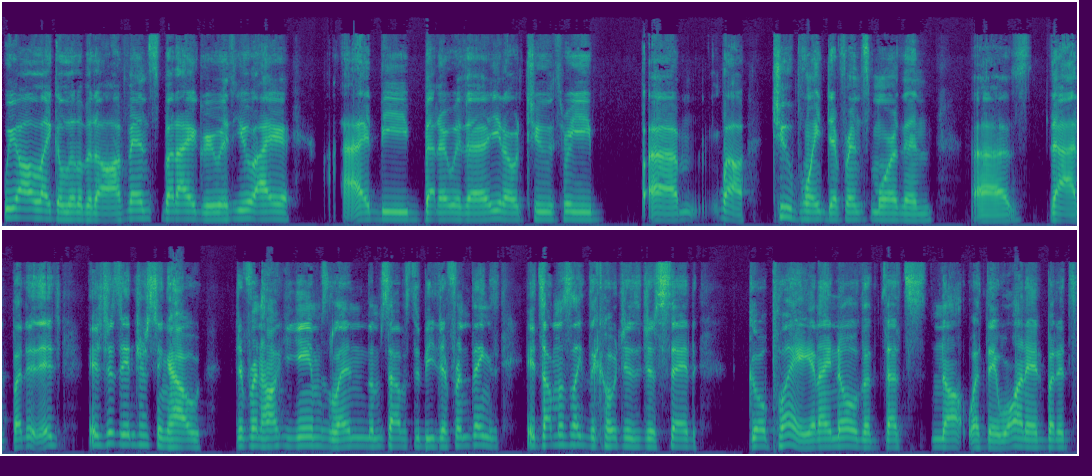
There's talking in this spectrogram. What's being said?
we all like a little bit of offense, but I agree with you. I I'd be better with a you know two, three, um, well, two point difference more than uh, that. But it, it it's just interesting how different hockey games lend themselves to be different things. It's almost like the coaches just said, "Go play," and I know that that's not what they wanted, but it's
